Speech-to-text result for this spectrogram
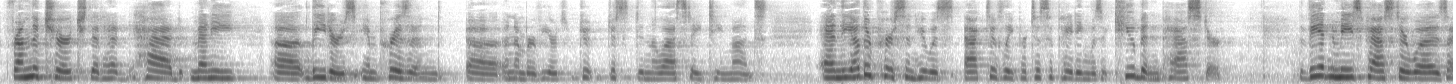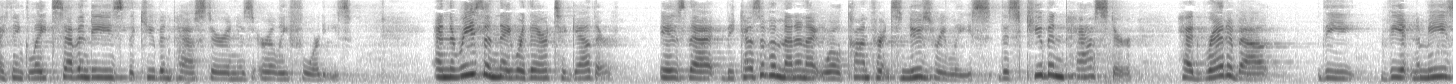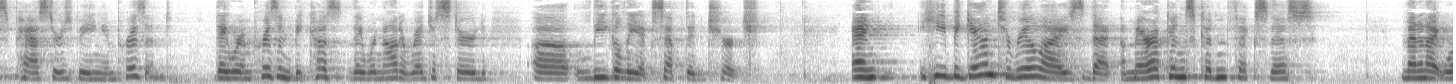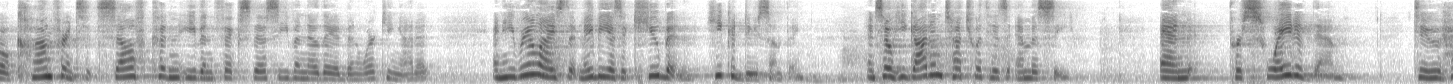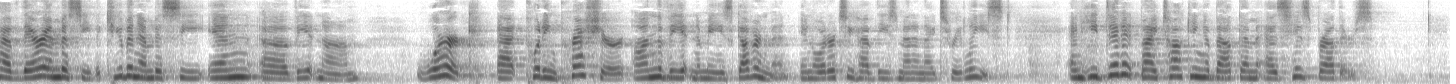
from the church that had had many uh, leaders imprisoned uh, a number of years, just in the last 18 months. And the other person who was actively participating was a Cuban pastor the Vietnamese pastor was, I think, late 70s, the Cuban pastor in his early 40s. And the reason they were there together is that because of a Mennonite World Conference news release, this Cuban pastor had read about the Vietnamese pastors being imprisoned. They were imprisoned because they were not a registered, uh, legally accepted church. And he began to realize that Americans couldn't fix this, Mennonite World Conference itself couldn't even fix this, even though they had been working at it. And he realized that maybe as a Cuban, he could do something. And so he got in touch with his embassy and persuaded them to have their embassy, the Cuban embassy in uh, Vietnam, work at putting pressure on the Vietnamese government in order to have these Mennonites released. And he did it by talking about them as his brothers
